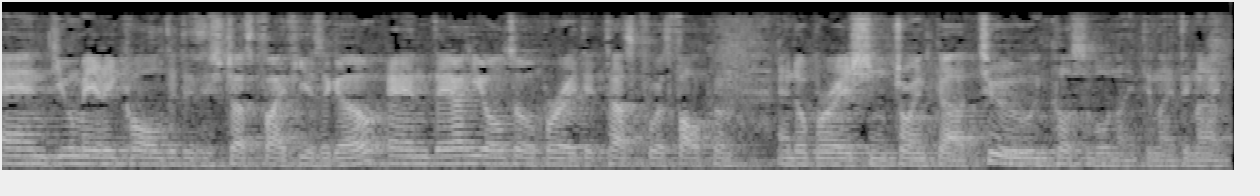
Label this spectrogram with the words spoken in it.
And you may recall that this is just five years ago. And there he also operated Task Force Falcon and Operation Joint Guard 2 in Kosovo 1999.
